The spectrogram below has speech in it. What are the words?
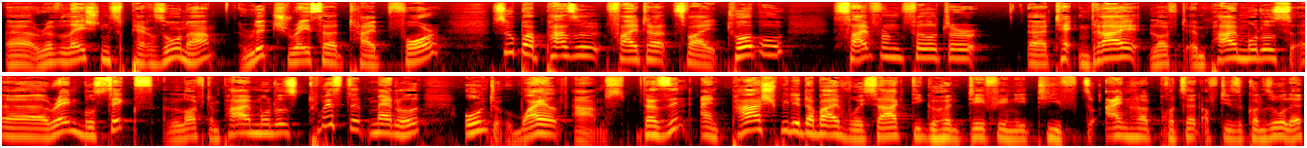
äh, Revelations Persona, Ridge Racer Type 4, Super Puzzle Fighter 2 Turbo, Siphon Filter äh, Tekken 3 läuft im PAL-Modus, äh, Rainbow Six läuft im PAL-Modus, Twisted Metal und Wild Arms. Da sind ein paar Spiele dabei, wo ich sage, die gehören definitiv zu 100% auf diese Konsole.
